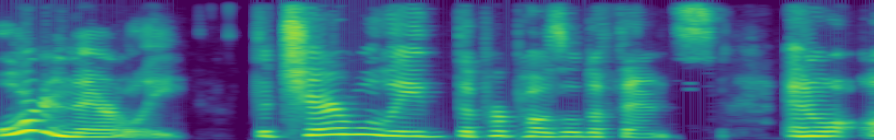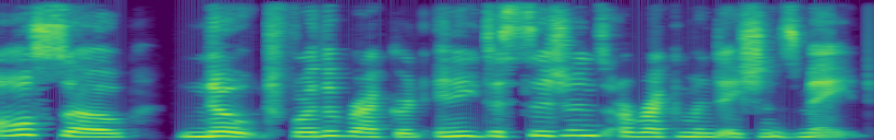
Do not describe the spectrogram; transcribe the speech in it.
Ordinarily, the chair will lead the proposal defense and will also note for the record any decisions or recommendations made.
